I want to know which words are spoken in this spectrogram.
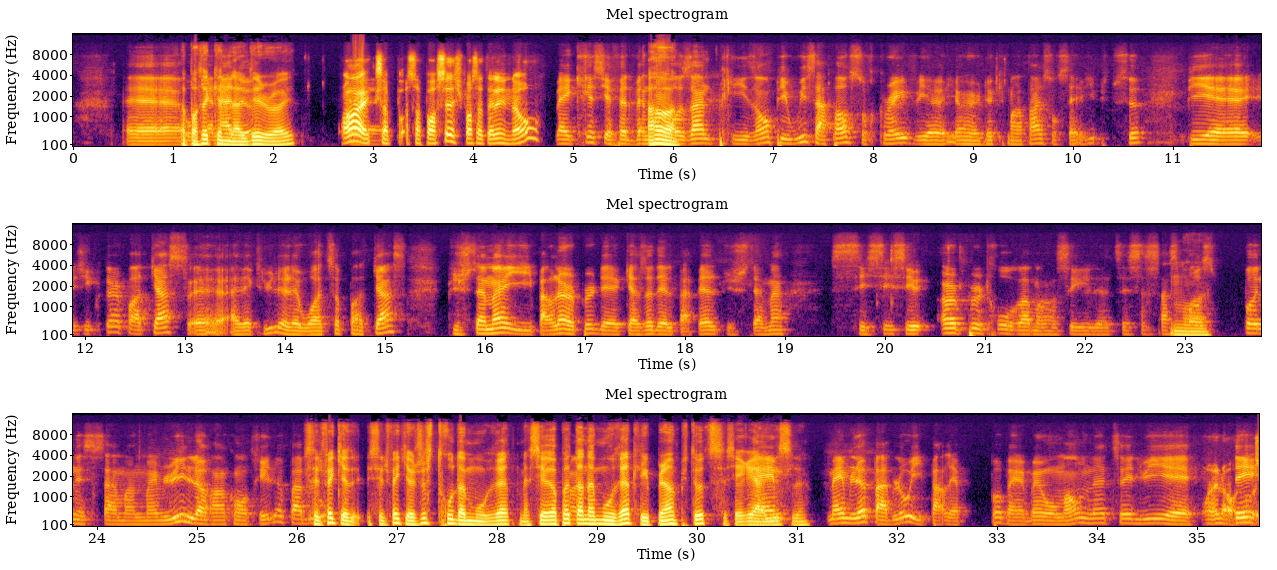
euh, Ça au à Canada. Canada, right? Ouais, Euh, que ça, ça passait, je pense, à télé, non? Ben, Chris, il a fait Ah. 23 ans de prison. Puis oui, ça passe sur Crave. Il y a, il y a un documentaire sur sa vie, puis tout ça. Puis euh, j'ai écouté un podcast euh, avec lui, le, le WhatsApp podcast. Puis justement, il parlait un peu de Casa del Papel. Puis justement, c'est- c'est c'est un peu trop romancé. Là, ça, ça se Ouais. passe pas nécessairement de même. Lui, il l'a rencontré, là, Pablo. C'est le fait qu'il y, a- c'est le fait qu'il y a juste trop d'amourettes. Mais s'il n'y aurait pas Ouais. tant d'amourettes, les plans puis tout, c'est réaliste. Là. Même là, Pablo, il parlait pas bien ben au monde. Là, tu sais, lui, euh, Ouais, non, T'sais,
